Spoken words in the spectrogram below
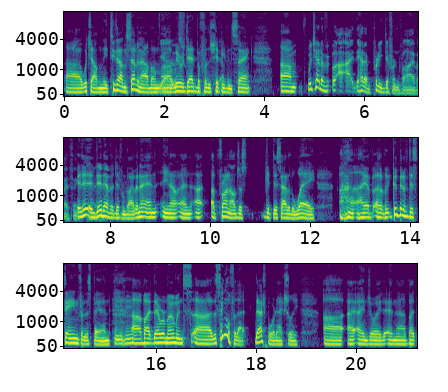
uh, which album? The 2007 album. Yeah, uh, it we were dead before the ship even sank. Um, Which had a I I had a pretty different vibe, I think. It did, it did have a different vibe, and and you know, and uh, up front, I'll just get this out of the way. I have a good bit of disdain for this band, uh, but there were moments. Uh, the single for that dashboard actually, uh, I, I enjoyed, and uh, but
